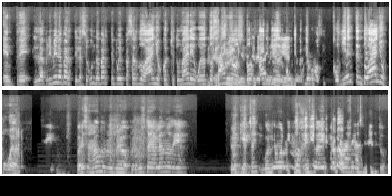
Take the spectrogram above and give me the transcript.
Entre la primera parte y la segunda parte pueden pasar dos años, concha tu madre, weón, dos años, dos años, el weón perdió como cinco dientes en dos años, pues weón. Por eso no, pero, pero, pero por eso estoy hablando de. Pero es que ¿Cachai? volvemos al mismo. Entonces, Eso ¿qué- es por no, no. tema de financiamiento.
